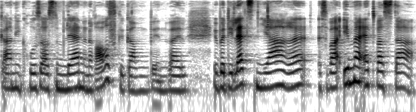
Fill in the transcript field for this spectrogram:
gar nicht groß aus dem Lernen rausgegangen bin, weil über die letzten Jahre, es war immer etwas da.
